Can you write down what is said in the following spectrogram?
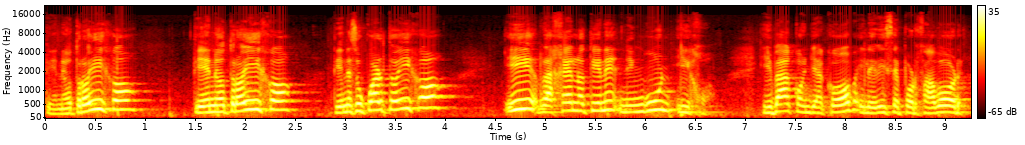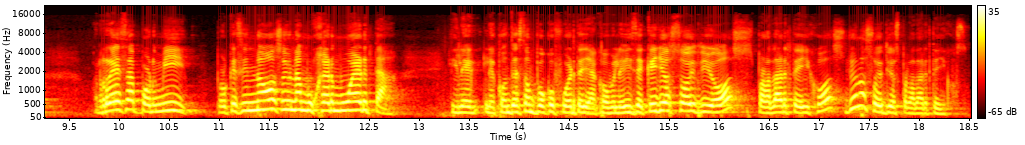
tiene otro hijo, tiene otro hijo, tiene su cuarto hijo, y Rachel no tiene ningún hijo. Y va con Jacob y le dice, por favor, reza por mí, porque si no, soy una mujer muerta. Y le, le contesta un poco fuerte Jacob y le dice, ¿que yo soy Dios para darte hijos? Yo no soy Dios para darte hijos.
